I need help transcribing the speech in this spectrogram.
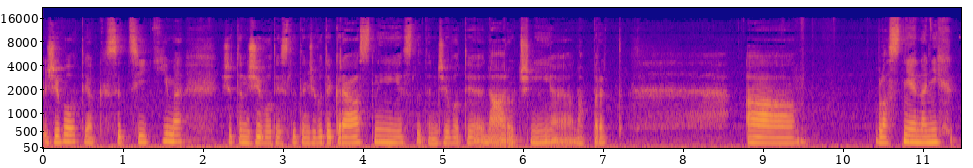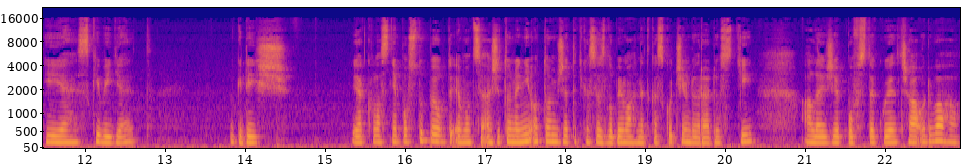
život, jak se cítíme, že ten život, jestli ten život je krásný, jestli ten život je náročný a na prd. A vlastně na nich je hezky vidět, když jak vlastně postupují ty emoce a že to není o tom, že teďka se zlobím a hnedka skočím do radosti, ale že povstekuje třeba odvaha.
